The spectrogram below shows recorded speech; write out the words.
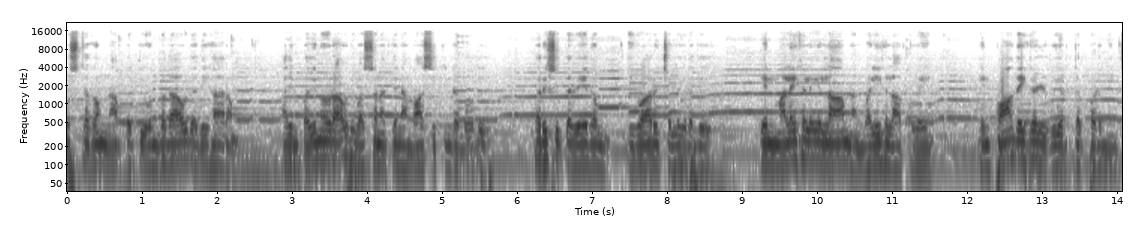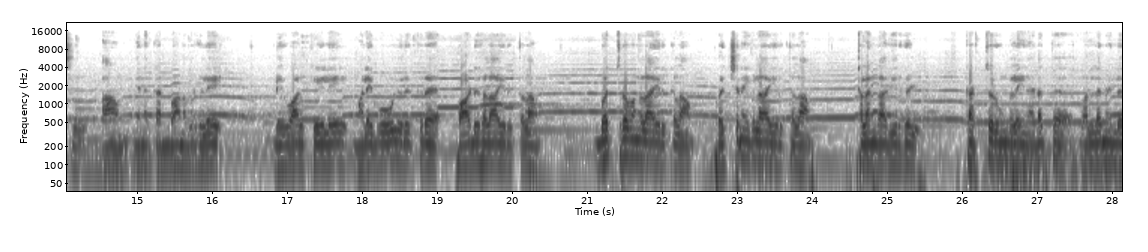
புஸ்தகம் நாற்பத்தி ஒன்பதாவது அதிகாரம் அதன் பதினோராவது வசனத்தை நாம் வாசிக்கின்ற போது பரிசுத்த வேதம் இவ்வாறு சொல்லுகிறது. என் மலைகளை எல்லாம் நான் வழிகளாக்குவேன். என் பாதைகள் உயர்த்தப்படும் என்று. ஆம் எனக்கு அன்பானவர்களே உடைய வாழ்க்கையிலே மலை போல் இருக்கிற பாடுகளாய் இருக்கலாம் உபத்திரவங்களாய் இருக்கலாம் பிரச்சனைகளாய் இருக்கலாம் கலங்காதீர்கள். கர்த்தர் உங்களை நடத்த வல்லமையுள்ள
